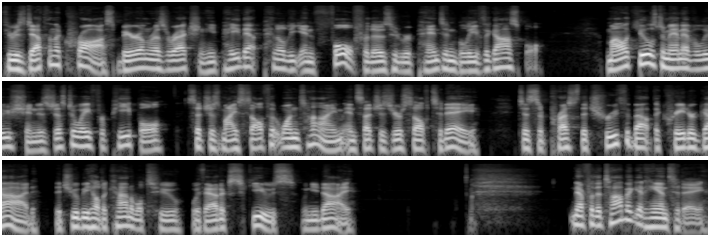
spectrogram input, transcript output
Through his death on the cross, burial, and resurrection, he paid that penalty in full for those who repent and believe the gospel. Molecules to man Evolution is just a way for people, such as myself at one time and such as yourself today, to suppress the truth about the Creator God that you'll be held accountable to without excuse when you die. Now, for the topic at hand today,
